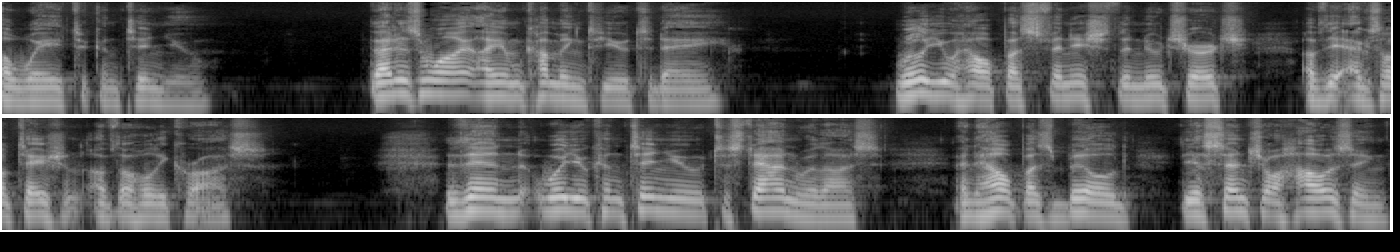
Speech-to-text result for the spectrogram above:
a way to continue. That is why I am coming to you today. Will you help us finish the new church of the exaltation of the Holy Cross? Then will you continue to stand with us and help us build the essential housing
